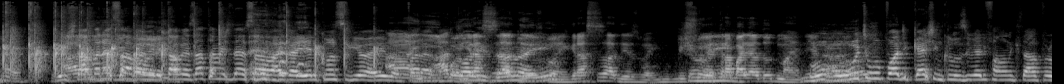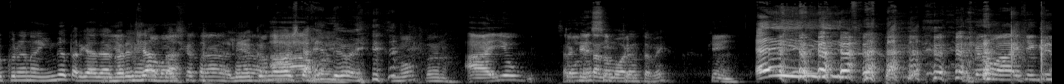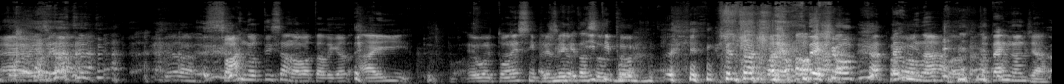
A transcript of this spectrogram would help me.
Ei, mano. O bicho tava Aí, nessa vibe, ele tava exatamente nessa vibe aí, ele conseguiu aí, mano. Aí, Atualizando graças a Deus, aí. graças a Deus, velho. O bicho Também. é trabalhador demais. O, o último podcast, inclusive, ele falando que tava procurando ainda, tá ligado? Agora ele já tá. tá. A linha tá cronológica Ah, rendeu aí. se montando. Aí eu Será tô que ele tá nessa namorando também? Quem? Quero lá, quem gritou aí, sei lá. Sei lá. Só as notícias novas, tá ligado? Aí eu tô nessa empresa que, tá e tipo, deixa eu terminar, tô terminando já.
